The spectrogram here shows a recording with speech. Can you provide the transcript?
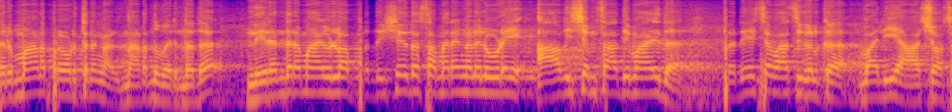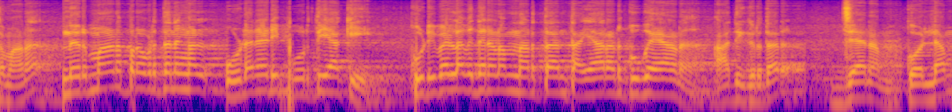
നിർമ്മാണ പ്രവർത്തനങ്ങൾ നടന്നു വരുന്നത്. നിരന്തരമായുള്ള പ്രതിഷേധ സമരങ്ങളിലൂടെ ആവശ്യം സാധ്യമായത് പ്രദേശവാസികൾക്ക് വലിയ ആശ്വാസമാണ്. നിർമ്മാണ പ്രവർത്തനങ്ങൾ ഉടനടി പൂർത്തിയാക്കി കുടിവെള്ള വിതരണം നടത്താൻ തയ്യാറെടുക്കുകയാണ് അധികൃതർ. ജനം കൊല്ലം.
